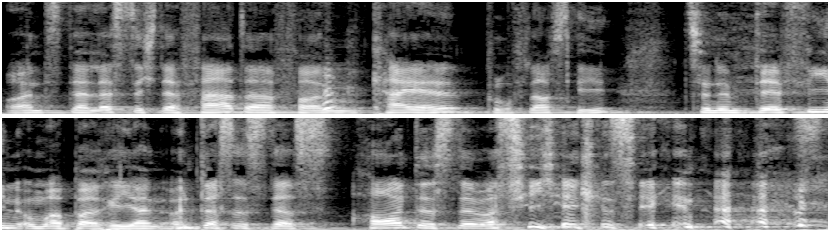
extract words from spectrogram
Und da lässt sich der Vater von Kyle Bruflowski zu einem Delfin umoperieren und das ist das Haunteste, was du je gesehen hast.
